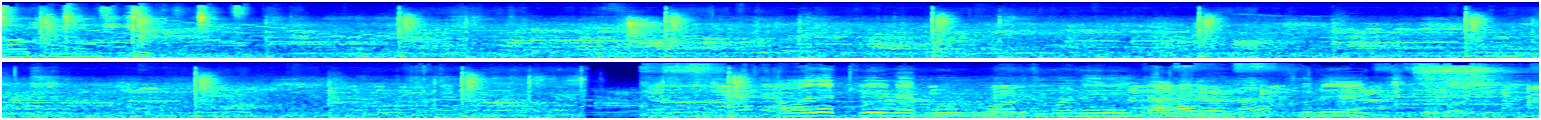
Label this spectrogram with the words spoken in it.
বর্ধমান স্টেশন। আমাদের ট্রেন এখন বর্ধমানে দাঁড়াল না, চলে যাচ্ছে বর্ধমানে।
